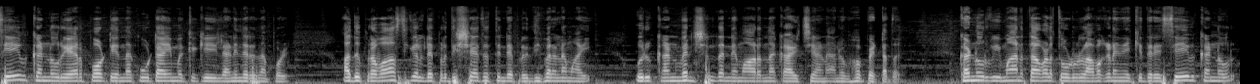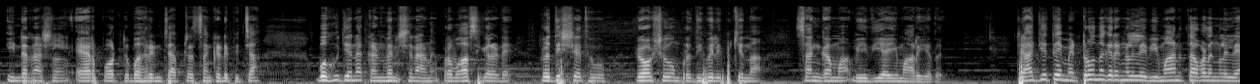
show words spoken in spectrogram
സേവ് കണ്ണൂർ എയർപോർട്ട് എന്ന കൂട്ടായ്മയ്ക്ക് കീഴിൽ അണിനിരന്നപ്പോൾ അത് പ്രവാസികളുടെ പ്രതിഷേധത്തിന്റെ പ്രതിഫലനമായി ഒരു കൺവെൻഷൻ തന്നെ മാറുന്ന കാഴ്ചയാണ് അനുഭവപ്പെട്ടത്. കണ്ണൂർ വിമാനത്താവളത്തോടുള്ള അവഗണനയ്ക്കെതിരെ save Kannur international airport Bahrain chapter സംഘടിപ്പിച്ച ബഹുജന കൺവെൻഷനാണ് പ്രവാസികളുടെ പ്രതിഷേധവും രോഷവും പ്രതിഫലിപ്പിക്കുന്ന സംഗമ വേദിയായി മാറിയത്. രാജ്യത്തെ മെട്രോ നഗരങ്ങളിലെ വിമാനത്താവളങ്ങളിലെ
